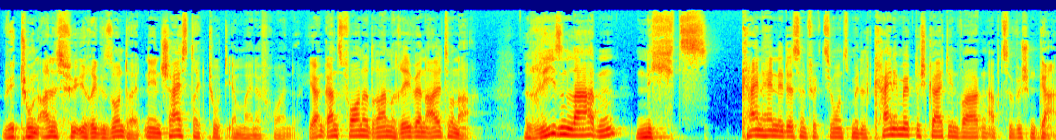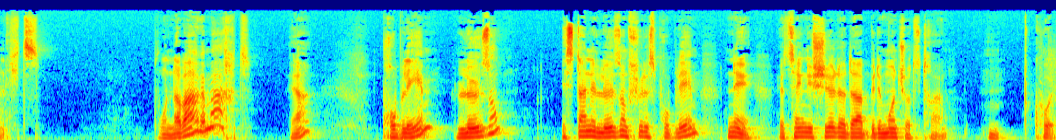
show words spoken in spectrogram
wir tun alles für ihre Gesundheit. Nee, einen Scheißdreck tut ihr, meine Freunde. Ja, ganz vorne dran, Rewe in Altona. Riesenladen, nichts. Kein Händedesinfektionsmittel, keine Möglichkeit, den Wagen abzuwischen, gar nichts. Wunderbar gemacht. Ja? Problem? Lösung? Ist da eine Lösung für das Problem? Nee, jetzt hängen die Schilder da, bitte Mundschutz tragen. Hm, cool.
